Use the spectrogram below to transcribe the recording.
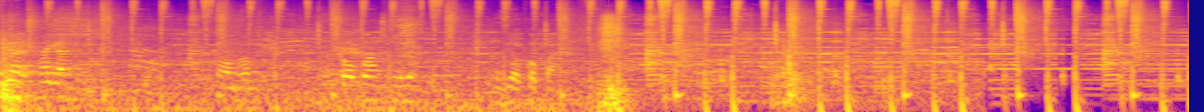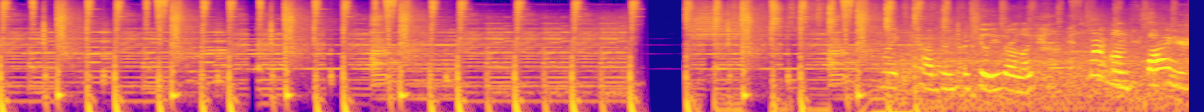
I got it. I got it. Come on, bro. Go punch me. Let's go, go punch. My calves and Achilles are like it's on fire.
